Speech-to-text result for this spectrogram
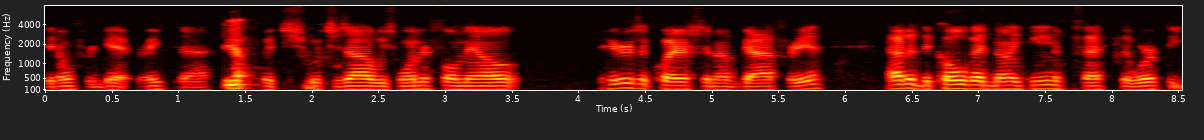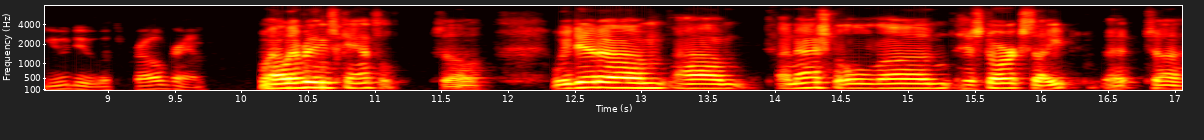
they don't forget, right? Uh, Yeah. Which which is always wonderful. Now, here's a question I've got for you: How did the COVID nineteen affect the work that you do with the program? Well, everything's canceled. So we did um, um, a national um, historic site at uh,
